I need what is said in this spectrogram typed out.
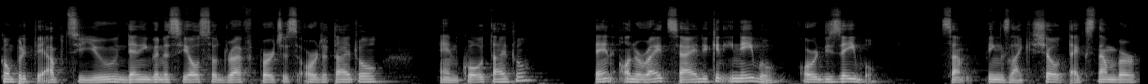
Completely up to you. Then you're gonna see also draft purchase order title and quote title. Then on the right side, you can enable or disable some things like show tax number,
